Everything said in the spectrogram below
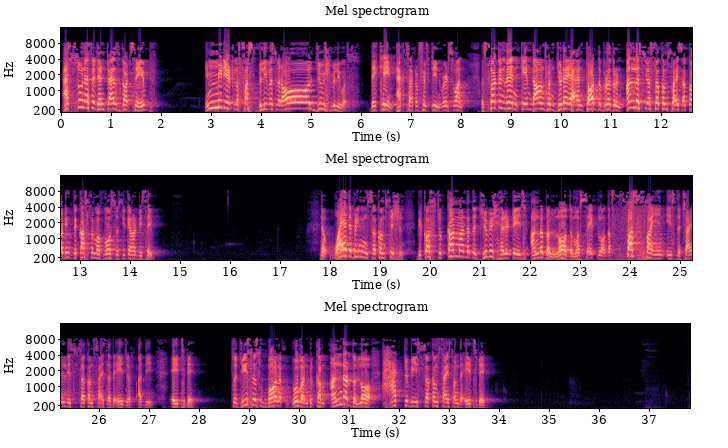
As soon as the Gentiles got saved, immediately the first believers were all Jewish believers. They came, Acts chapter 15 verse 1. A certain man came down from Judea and taught the brethren, unless you are circumcised according to the custom of Moses, you cannot be saved. Now, why are they bringing circumcision? Because to come under the Jewish heritage, under the law, the Mosaic law, the first sign is the child is circumcised at the age of, at the eighth day. So Jesus born of woman to come under the law had to be circumcised on the eighth day.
